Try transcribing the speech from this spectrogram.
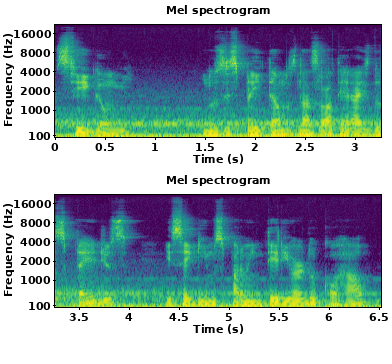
sigam-me. Nos espreitamos nas laterais dos prédios e seguimos para o interior do corral.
